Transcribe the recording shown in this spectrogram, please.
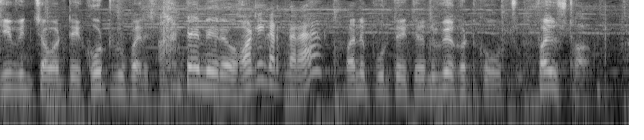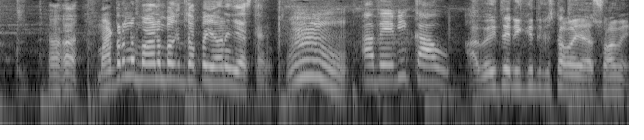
జీవించవంటే కోటి రూపాయలు ఇస్తాను. అంటే మీరు హోటల్ కడతారా పని పూర్తయితే నువ్వే కట్టుకోవచ్చు. ఫైవ్ స్టార్ మటన్లో మానభంగం తప్ప ఏమైనా చేస్తాను. అవేవి కావు. అవైతే నీకు ఎందుకు ఇస్తావయ్యా స్వామి?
